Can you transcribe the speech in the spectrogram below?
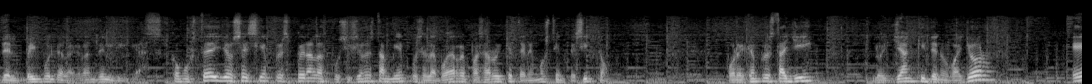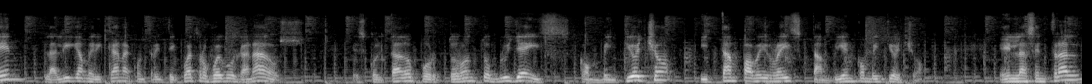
del béisbol de las grandes ligas. Como ustedes yo sé siempre esperan las posiciones también, pues se las voy a repasar hoy que tenemos tiempecito. Por ejemplo está allí los Yankees de Nueva York, en la Liga Americana con 34 juegos ganados, escoltado por Toronto Blue Jays con 28 y Tampa Bay Rays también con 28. En la central,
